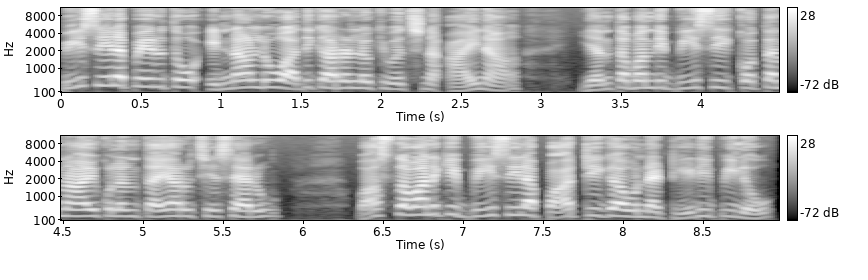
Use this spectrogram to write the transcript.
బీసీల పేరుతో ఇన్నాళ్ళూ అధికారంలోకి వచ్చిన ఆయన ఎంతమంది బీసీ కొత్త నాయకులను తయారు చేశారు? వాస్తవానికి బీసీల పార్టీగా ఉన్న టీడీపీలో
